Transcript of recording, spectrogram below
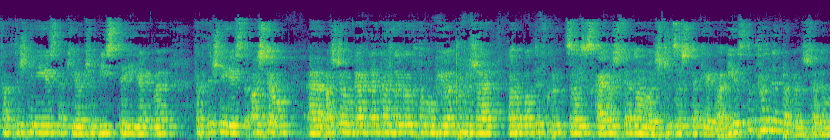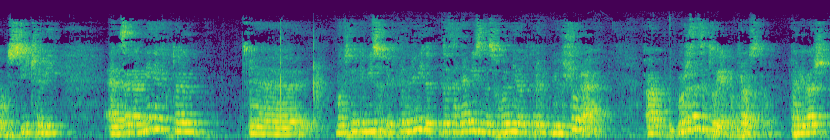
faktycznie nie jest taki oczywisty i jakby faktycznie jest ością, e, ością każdego, kto mówi o tym, że roboty wkrótce uzyskają świadomość czy coś takiego. I jest to trudny problem świadomości, czyli e, zagadnienie, w którym e, właśnie tymi subiektywnymi doznaniami zmysłowymi, o których mówił Szura, może zacytuję po prostu, ponieważ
